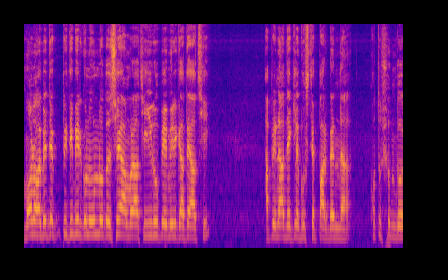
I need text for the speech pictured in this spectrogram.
মনে হবে যে পৃথিবীর কোনো উন্নত দেশে আমরা আছি, ইউরোপ, আমেরিকাতে আছি। আপনি না দেখলে বুঝতে পারবেন না কত সুন্দর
